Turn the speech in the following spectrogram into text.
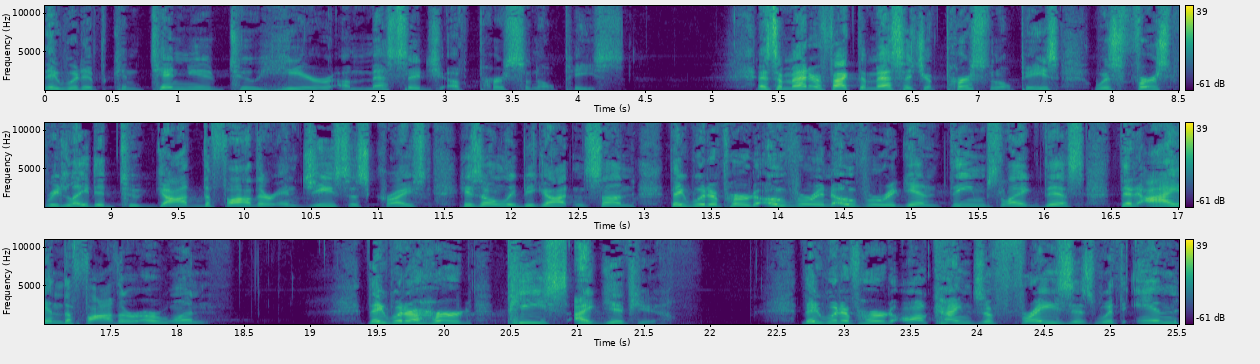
They would have continued to hear a message of personal peace. As a matter of fact, the message of personal peace was first related to God the Father and Jesus Christ, his only begotten Son. They would have heard over and over again themes like this that I and the Father are one. They would have heard, Peace I give you. They would have heard all kinds of phrases within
